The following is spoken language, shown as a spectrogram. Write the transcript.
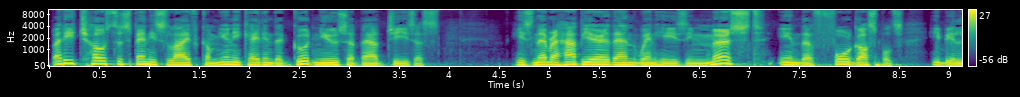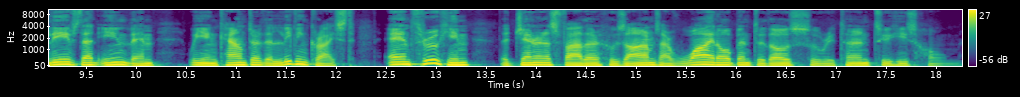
but he chose to spend his life communicating the good news about Jesus. He's never happier than when he is immersed in the four Gospels. He believes that in them we encounter the living Christ, and through him, the generous Father whose arms are wide open to those who return to his home.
